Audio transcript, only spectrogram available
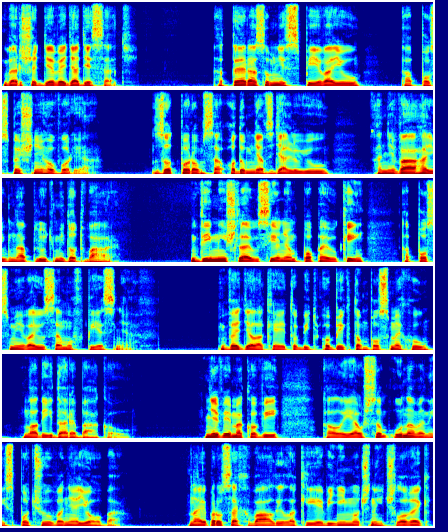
Verše 9 a 10. A teraz o mne spievajú a posmešne hovoria. S odporom sa odo mňa vzdialujú a neváhajú napľuť mi do tváre. Vymýšľajú si o ňom popevky a posmievajú sa mu v piesniach. Vedel, aké je to byť objektom posmechu mladých darebákov. Neviem ako vy, ale ja už som unavený z počúvania Jóba. Najprv sa chválil, aký je výnimočný človek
